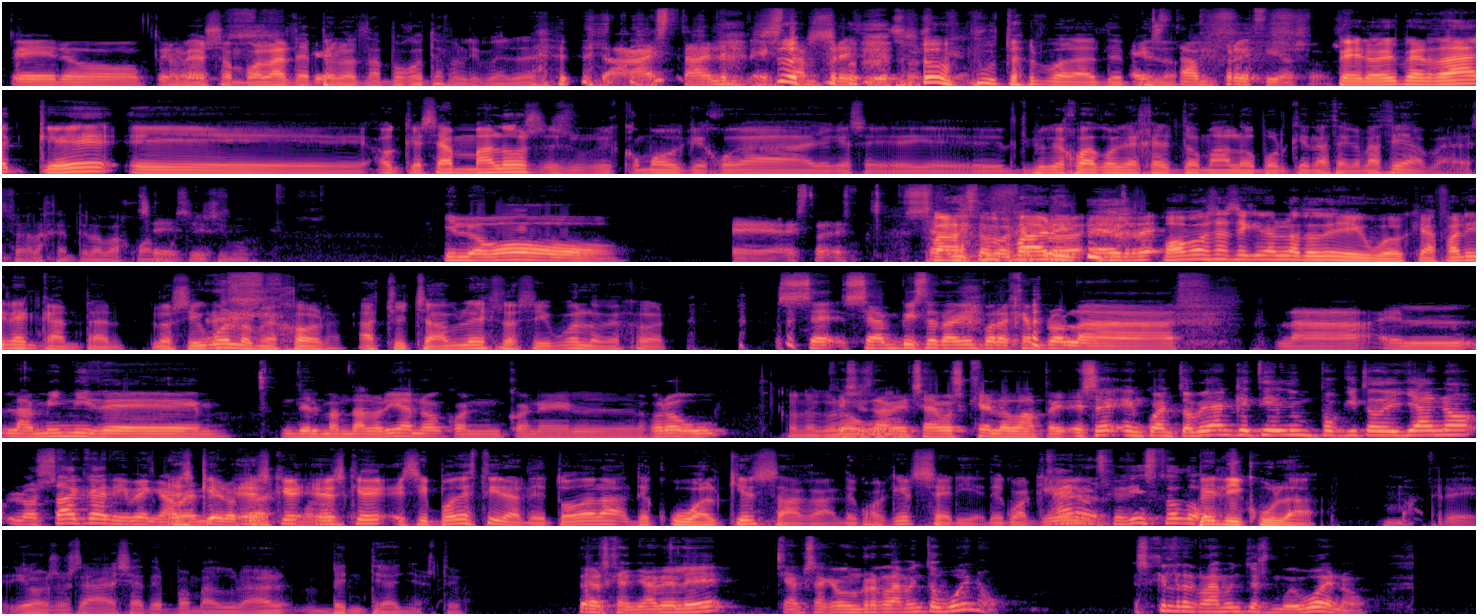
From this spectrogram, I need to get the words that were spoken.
pero. Pero ver, son bolas de que- pelo, tampoco te flipes. ¿eh? Ah, están, están Son- preciosos. Son putas bolas de pelo. Están preciosos. Pero es verdad que, eh, aunque sean malos, es, como el que juega, yo qué sé, eh, el tipo que juega con el ejército malo porque le hace gracia, esta la gente la va a jugar Sí, sí, muchísimo. Y luego. eh, ha visto, ejemplo, re- Vamos a seguir hablando de Ewoks, que a Fari le encantan. Los Ewoks lo mejor. Achuchables, los Ewoks lo mejor. Se, se han visto también, por ejemplo, las, la, el- la mini de, del Mandaloriano con, con el Grogu. Con el Grogu. también sabemos que lo va a ese, En cuanto vean que tiene un poquito de llano, lo sacan y venga, Es que, es, que, es que si puedes tirar de toda la, de cualquier saga, de cualquier serie, de cualquier Claro, es que tienes todo. película, madre de Dios, o sea, esa te va a durar 20 años, tío. Pero es que añádele que han sacado un reglamento bueno. Es que el reglamento es muy bueno.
